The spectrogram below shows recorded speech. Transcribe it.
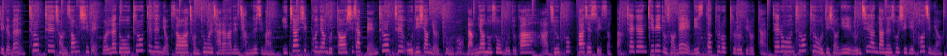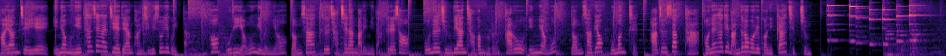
지금은 트로트 전성시대. 원래도 트로트는 역사와 전통을 자랑하는 장르지만 2019년부터 시작된 트로트 오디션 열풍으로 남녀노소 모두가 아주 푹 빠질 수 있었다. 최근 TV조선의 미스터 트로트를 비롯한 새로운 트로트 오디션이 론칭한다는 소식이 퍼지며 과연 제2의 임영웅이 탄생할지에 대한 관심이 쏠리고 있다. 헉, 우리 영웅님은요, 넘사 그 자체란 말입니다. 그래서 오늘 준비한 작업물은 바로 임영웅, 넘사벽, 모먼트. 아주 싹 다 번행하게 만들어버릴 거니까 집중.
